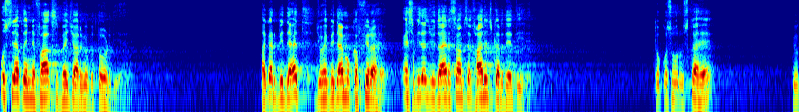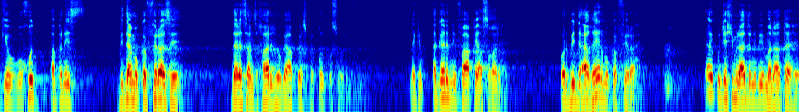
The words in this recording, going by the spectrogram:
اس نے اپنے نفاق سے بھائی چارگی کو توڑ دیا ہے۔ اگر بدعت جو ہے بدع مکفرہ ہے، ایسی بدعت جو دائر اسلام سے خارج کر دیتی ہے، تو قصور اس کا ہے کیونکہ وہ خود اپنی اس بدع مکفرہ سے دائر اسلام سے خارج ہو گیا، آپ کا اس پہ کوئی قصور نہیں ہے۔ لیکن اگر نفاق اصغر ہے اور بدع غیر مکفرہ ہے یعنی کوئی جشن میلاد النبی مناتا ہے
